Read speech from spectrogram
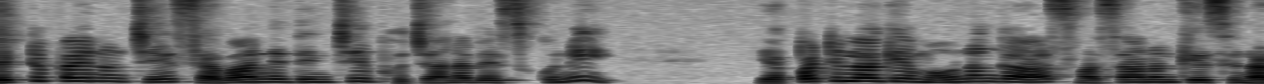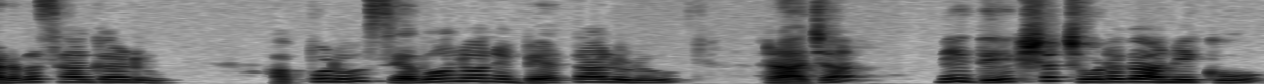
చెట్టుపై నుంచి శవాన్ని దించి భుజాన వేసుకుని ఎప్పటిలాగే మౌనంగా శ్మశానం కేసి నడవసాగాడు. అప్పుడు శవంలోని బేతాళుడు రాజా నీ దీక్ష చూడగా నీకు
